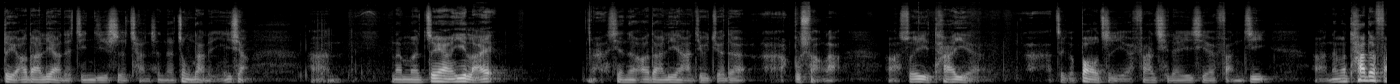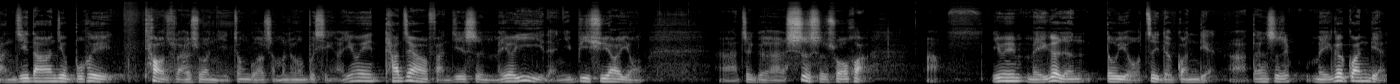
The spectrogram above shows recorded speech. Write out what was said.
对澳大利亚的经济是产生了重大的影响啊。那么这样一来啊，现在澳大利亚就觉得。不爽了，啊，所以他也啊，这个报纸也发起了一些反击，啊，那么他的反击当然就不会跳出来说你中国什么什么不行啊，因为他这样反击是没有意义的，你必须要用啊这个事实说话啊，因为每个人都有自己的观点啊，但是每个观点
